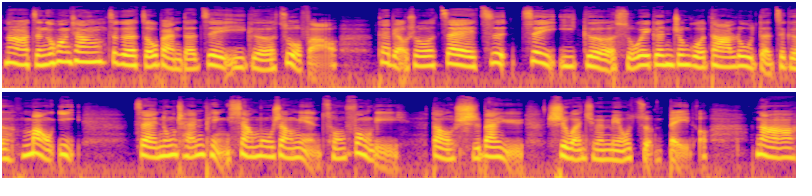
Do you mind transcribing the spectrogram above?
那整个荒腔这个走板的这一个做法哦，代表说在这这一个所谓跟中国大陆的这个贸易，在农产品项目上面，从凤梨。到石斑鱼是完全没有准备的。那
